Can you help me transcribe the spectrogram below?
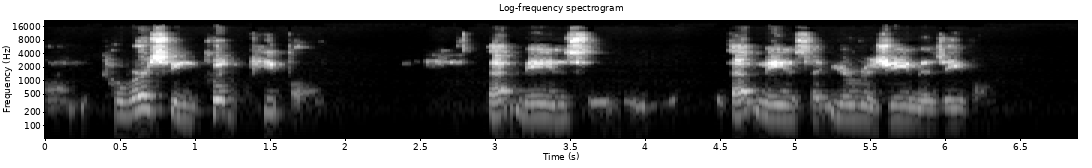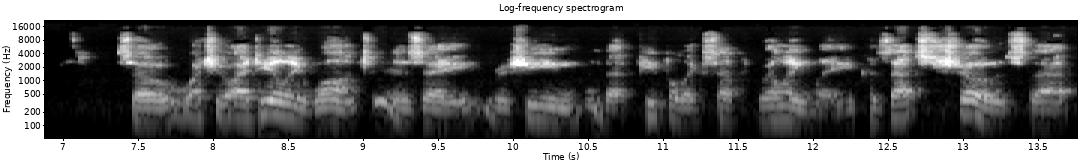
um, coercing good people, that means that means that your regime is evil. So, what you ideally want is a regime that people accept willingly, because that shows that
